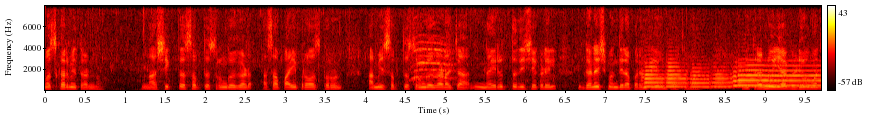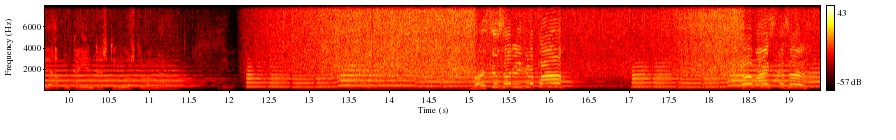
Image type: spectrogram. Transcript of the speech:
नमस्कार मित्रांनो. नाशिक तर सप्तशृंगगड असा पायी प्रवास करून आम्ही सप्तशृंगगडाच्या नैऋत्य दिशेकडील गणेश मंदिरापर्यंत येऊन पोहोचलो आहोत. मित्रांनो या व्हिडिओमध्ये आपण काही इंटरेस्टिंग गोष्टी बघणार आहोत. सर इकडे पहा. हो सर.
